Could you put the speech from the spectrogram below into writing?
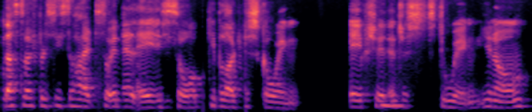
Und das zum Beispiel siehst du halt so in LA, so people are just going ape shit mhm. and just doing, you know.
